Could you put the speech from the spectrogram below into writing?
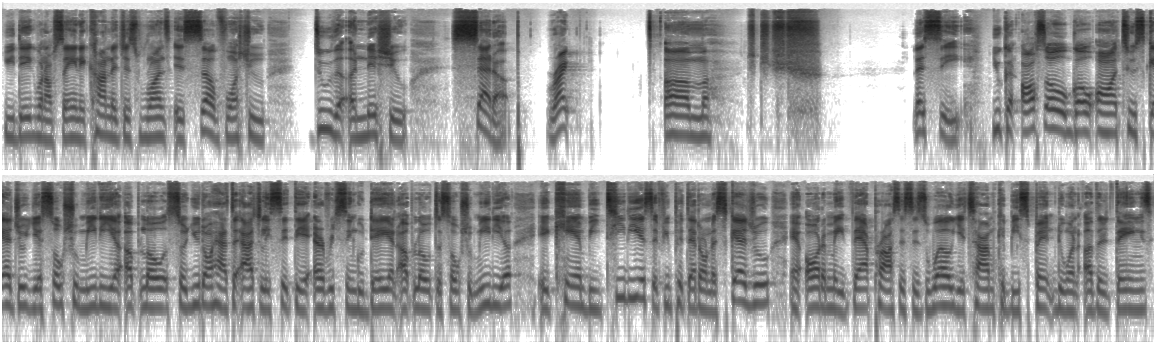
You dig what I'm saying? It kind of just runs itself once you do the initial setup, right? Um, let's see. You can also go on to schedule your social media uploads so you don't have to actually sit there every single day and upload to social media. It can be tedious if you put that on a schedule and automate that process as well. Your time could be spent doing other things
